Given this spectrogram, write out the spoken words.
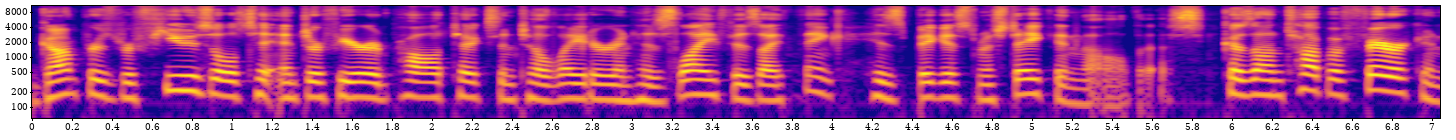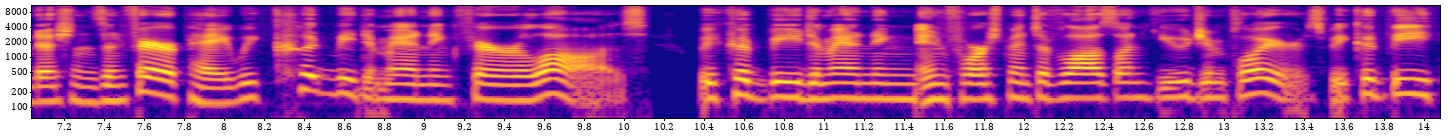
Gompers' refusal to interfere in politics until later in his life is, I think, his biggest mistake in all this. Because on top of fair conditions and fair pay, we could be demanding fairer laws. We could be demanding enforcement of laws on huge employers. We could be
